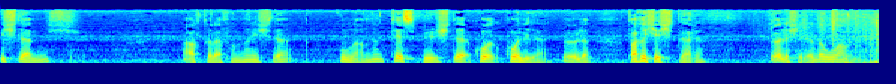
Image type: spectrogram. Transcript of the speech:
işlenmiş. Alt tarafından işte kullanılan tespih, işte ko- kolye, böyle takı çeşitleri. Böyle şeyler de kullanılıyor.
